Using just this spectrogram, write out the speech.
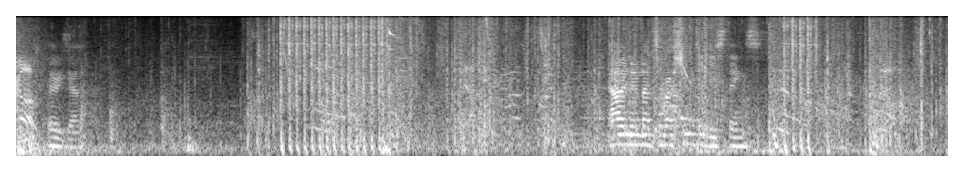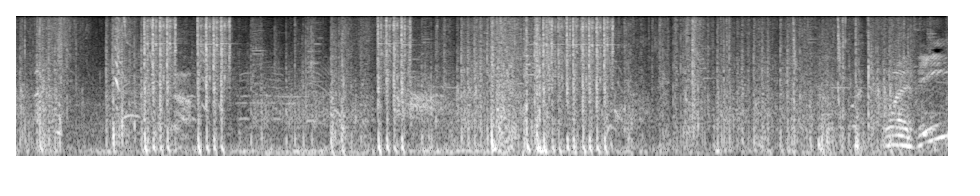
Go! there you go. Now I know not to rush into these things. One of these.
